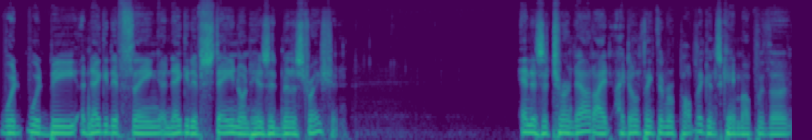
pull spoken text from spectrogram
would, would be a negative thing, a negative stain on his administration. And as it turned out, I, I don't think the Republicans came up with a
